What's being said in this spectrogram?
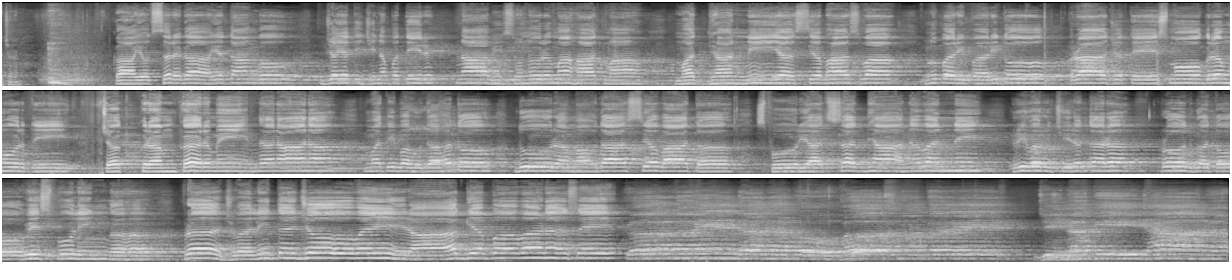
आचरण कायोत्सर्गायताङ्गो जयति जिनपतिर्नाभिसुनुर्महात्मा मध्याह्ने यस्य भास्वा नुपरिपरितो राजते स्मोग्रमूर्ति चक्रं कर्मेन्धनाना मतिबहुदहतो दूरमौदास्य वात स्फुर्यात् सध्यानवन्ने रिवरुचिरतर प्रोद्गतो विस्फुलिङ्गः प्रज्वलितजो वैराग्यपवनसे ध्यान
